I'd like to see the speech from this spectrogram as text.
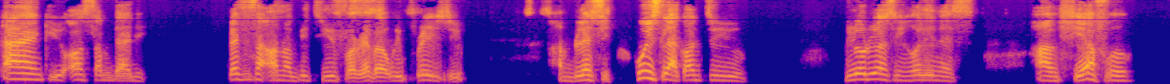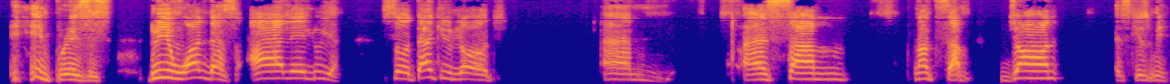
Thank you, awesome Daddy. Blessings and honor be to you forever. We praise you and bless you. Who is like unto you? Glorious in holiness and fearful in praises. Doing wonders. Hallelujah. So thank you, Lord. Um, as Psalm, not Psalm, John, excuse me,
